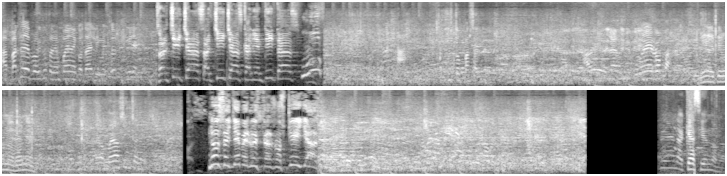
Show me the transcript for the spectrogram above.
Aparte de productos también pueden encontrar alimentos. Miren, Salchichas, salchichas, calientitas. justo pasan. No hay ropa, Mira, ahí tiene una dona. pero menos Simpson. ¡No se lleve nuestras rosquillas! Bien, ¿qué haciendo, amor?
